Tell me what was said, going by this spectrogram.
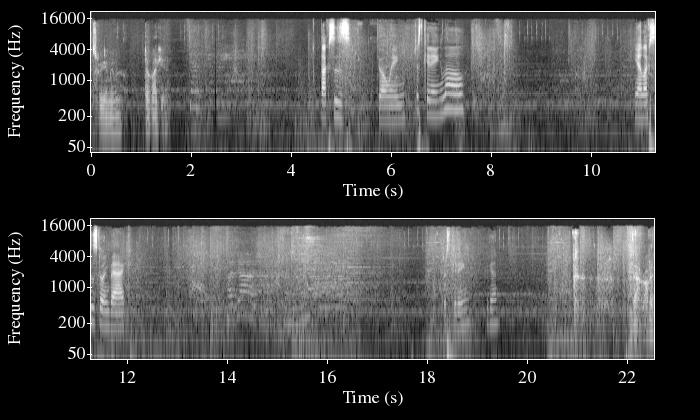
Screw you, Moo. Don't like you. Lux is going. Just kidding. Lol. Yeah, Lux is going back. Just kidding. Again. That Robin,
